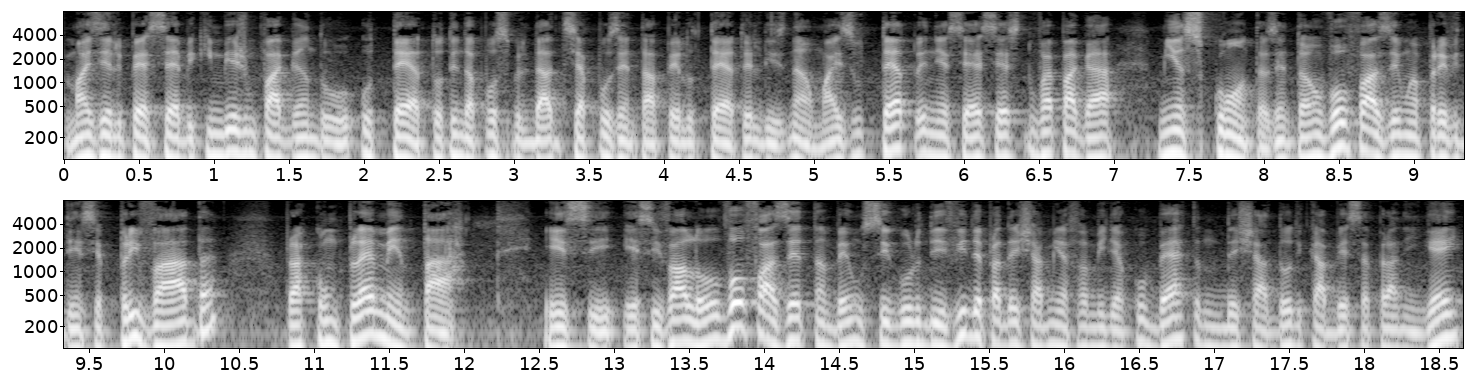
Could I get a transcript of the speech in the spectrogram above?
mas ele percebe que mesmo pagando o teto, ou tendo a possibilidade de se aposentar pelo teto, ele diz, não, mas o teto INSS não vai pagar minhas contas, então vou fazer uma previdência privada para complementar esse, esse valor. Vou fazer também um seguro de vida para deixar minha família coberta, não deixar dor de cabeça para ninguém.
